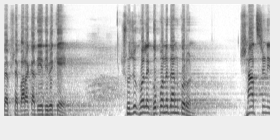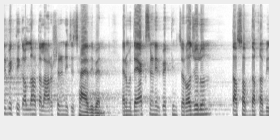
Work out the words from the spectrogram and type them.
ব্যবসায় বারাকা দিয়ে দিবে কে? সুযোগ হলে গোপনে দান করুন। সাত শ্রেণির ব্যক্তিকে আল্লাহ তালা আরও শ্রেণির নিচে ছায়া দিবেন। এর মধ্যে এক শ্রেণির ব্যক্তি হচ্ছে রজুলুন, তাসাদ্দাকা বি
